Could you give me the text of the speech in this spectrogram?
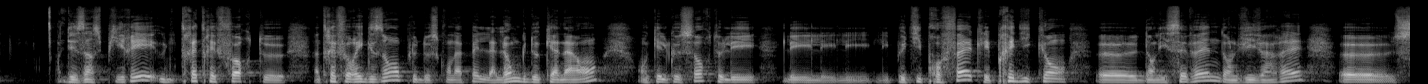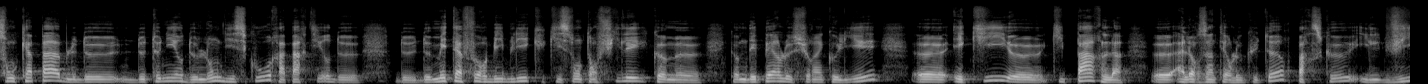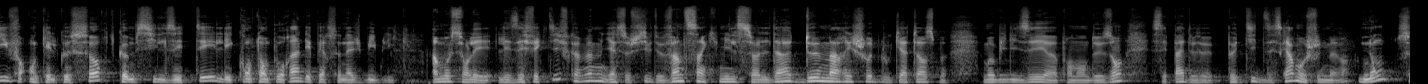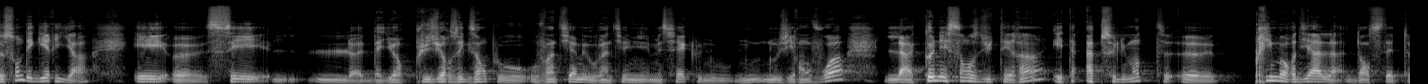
des inspirés, une très très forte, un très fort exemple de ce qu'on appelle la langue de Canaan. En quelque sorte, les, les, les, les petits prophètes, les prédicants euh, dans les Cévennes, dans le Vivarais, euh, sont capables de, de, tenir de longs discours à partir de, de, métaphores bibliques qui sont enfilées comme, euh, comme des perles sur un collier euh, et qui, euh, qui parlent à leurs interlocuteurs parce qu'ils vivent en quelque sorte comme s'ils étaient les contemporains des personnages bibliques. Un mot sur les, effectifs quand même. Il y a ce chiffre de 25 000 soldats, deux maréchaux de Louis XIV mobilisés euh, pendant deux ans. C'est pas de petites escarmouches tout de même. Hein. non, ce sont des guérillas. Et euh, c'est d'ailleurs plusieurs exemples au XXe et au XXIe siècle nous, nous, y renvoient. La connaissance du terrain est absolument euh, primordial dans cette,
